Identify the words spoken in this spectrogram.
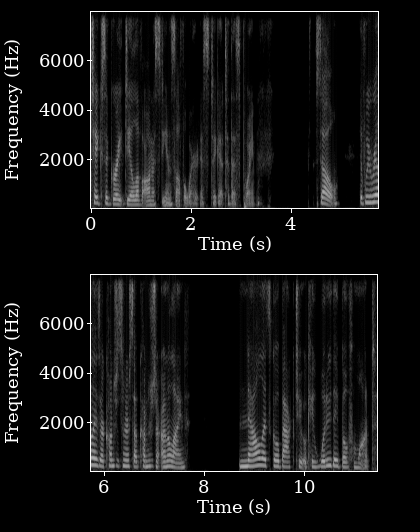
takes a great deal of honesty and self awareness to get to this point. So, if we realize our conscious and our subconscious are unaligned, now let's go back to okay, what do they both want?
